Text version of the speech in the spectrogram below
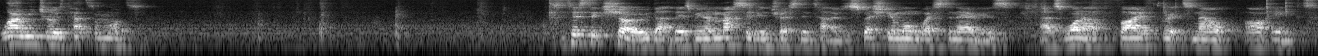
Why we chose tats and mods? Statistics show that there's been a massive interest in tattoos, especially among Western areas, as one out of five Brits now are inked.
